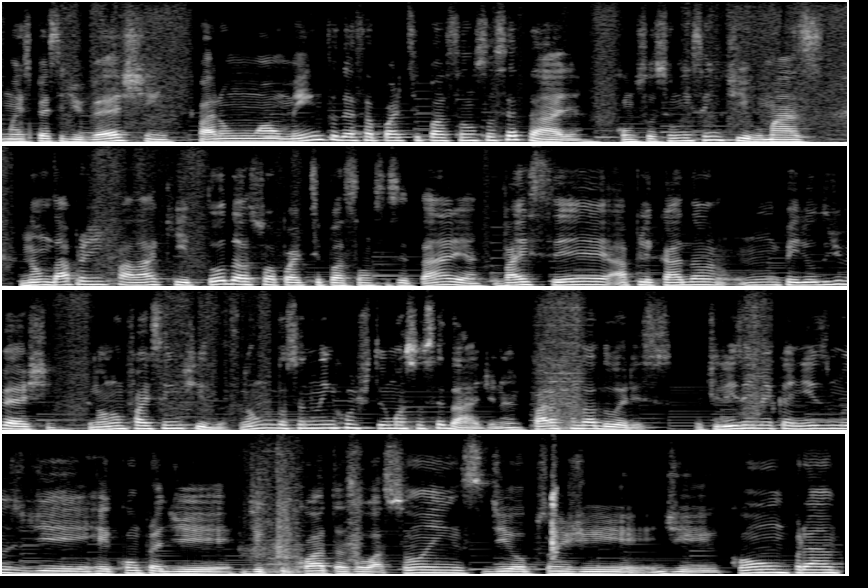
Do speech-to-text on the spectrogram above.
uma espécie de vesting para um aumento dessa participação societária, como se fosse um incentivo, mas não dá para a gente falar que toda a sua participação societária vai ser aplicada um período de vesting, senão não faz sentido. Senão você não nem constitui uma sociedade, né? Para fundadores, utilizem mecanismos de recompra de, de cotas ou ações, de opções de, de compra,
